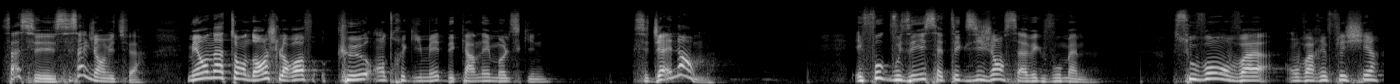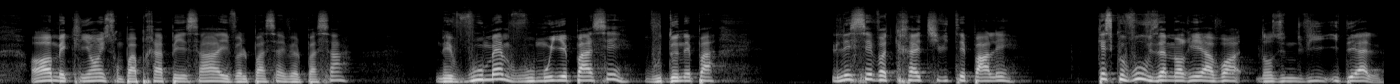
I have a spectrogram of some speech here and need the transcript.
Ça, c'est ça que j'ai envie de faire. Mais en attendant, je leur offre que, entre guillemets, des carnets Moleskine. C'est déjà énorme. Il faut que vous ayez cette exigence avec vous-même. Souvent, on va, on va réfléchir Oh, mes clients, ils sont pas prêts à payer ça, ils veulent pas ça, ils veulent pas ça. Mais vous-même, vous mouillez pas assez. Vous donnez pas. Laissez votre créativité parler. Qu'est-ce que vous, vous aimeriez avoir dans une vie idéale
